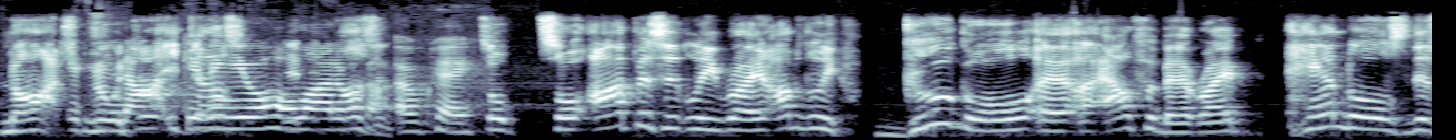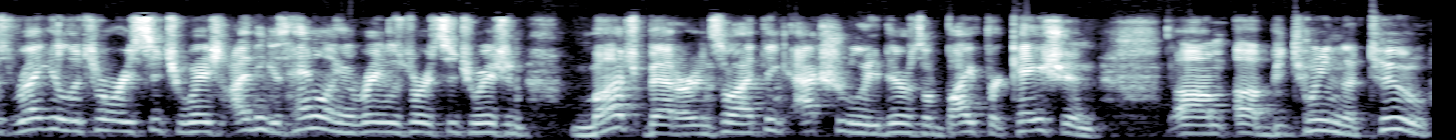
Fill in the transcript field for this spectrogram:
Not. It's no, not it, it giving you a whole lot of doesn't. okay. So so oppositely, right? Oppositely, Google, uh, Alphabet, right, handles this regulatory situation. I think is handling the regulatory situation much better, and so I think actually there's a bifurcation um, uh, between the two.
